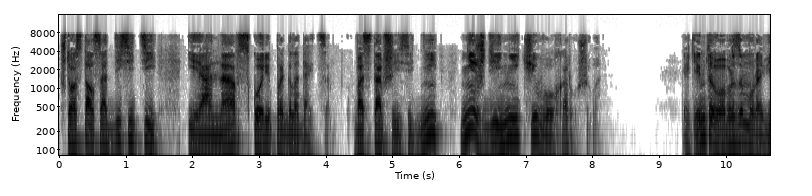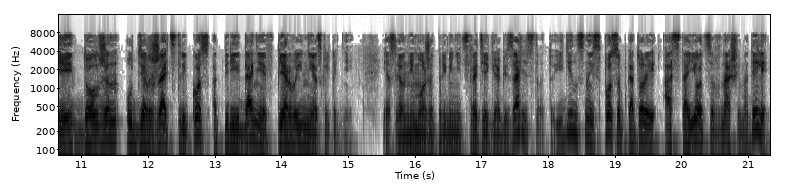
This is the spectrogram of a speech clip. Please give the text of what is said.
что остался от десяти, и она вскоре проголодается. В оставшиеся дни не жди ничего хорошего. Каким-то образом муравей должен удержать стрекоз от переедания в первые несколько дней. Если он не может применить стратегию обязательства, то единственный способ, который остается в нашей модели,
